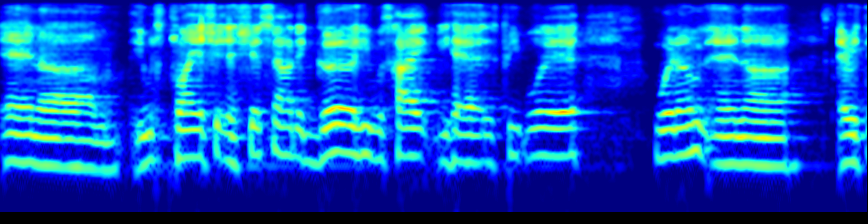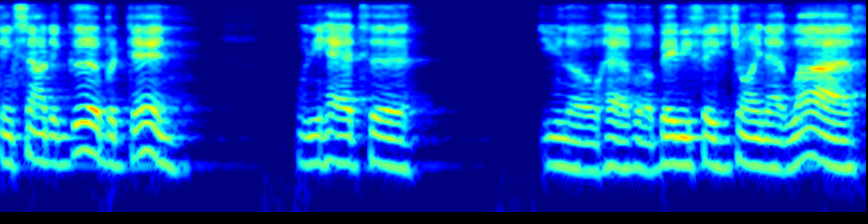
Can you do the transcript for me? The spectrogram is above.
and um he was playing shit, and shit sounded good. He was hyped. He had his people there with him, and uh everything sounded good. But then when he had to, you know, have a babyface join that live,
